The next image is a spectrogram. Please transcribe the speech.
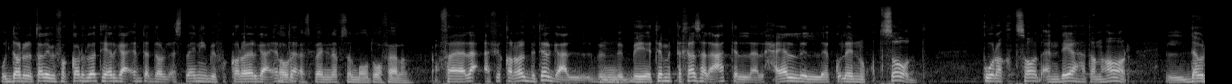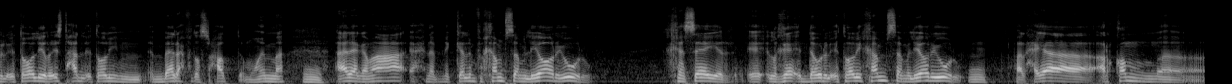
والدوري الإيطالي بيفكروا دلوقتي هيرجع إمتى؟ الدوري الإسباني بيفكروا يرجع الدوري إمتى الإسباني نفس الموضوع فعلا. فلا في قرارات بترجع بيتم اتخاذها لإعادة ال- الحياة لأنه اقتصاد كورة اقتصاد أندية هتنهار. الدوري الإيطالي رئيس الاتحاد الإيطالي إمبارح في تصريحات مهمة قال يا جماعة إحنا بنتكلم في 5 مليار يورو. خسائر إلغاء الدوري الإيطالي 5 مليار يورو. فالحقيقة أرقام آه،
